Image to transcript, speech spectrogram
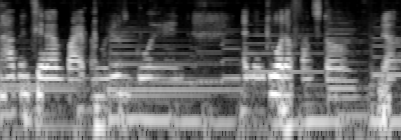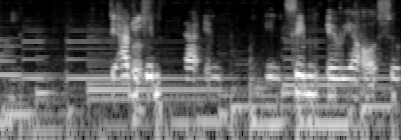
having theater vibe and we just go in and then do other fun stuff um, they have the That's- game that in in same area also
